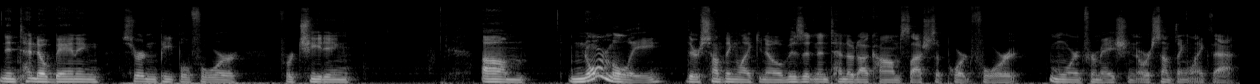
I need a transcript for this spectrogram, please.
Nintendo banning certain people for for cheating. Um, normally, there's something like, you know, visit nintendo.com slash support for more information or something like that.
